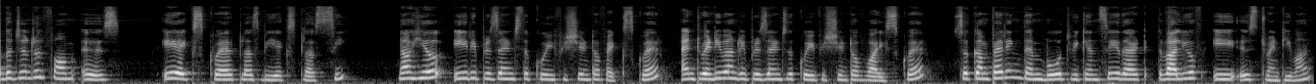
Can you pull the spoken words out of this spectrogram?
the general form is ax square plus bx plus c. Now here a represents the coefficient of x square and 21 represents the coefficient of y square. So comparing them both we can say that the value of a is 21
